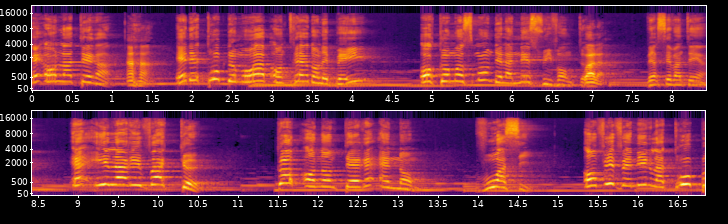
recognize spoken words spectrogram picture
et on l'atterra. Hein? Et des troupes de Moab entrèrent dans le pays au commencement de l'année suivante. voilà Verset 21. Et il arriva que, comme on enterrait un homme, voici, on vit venir la troupe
